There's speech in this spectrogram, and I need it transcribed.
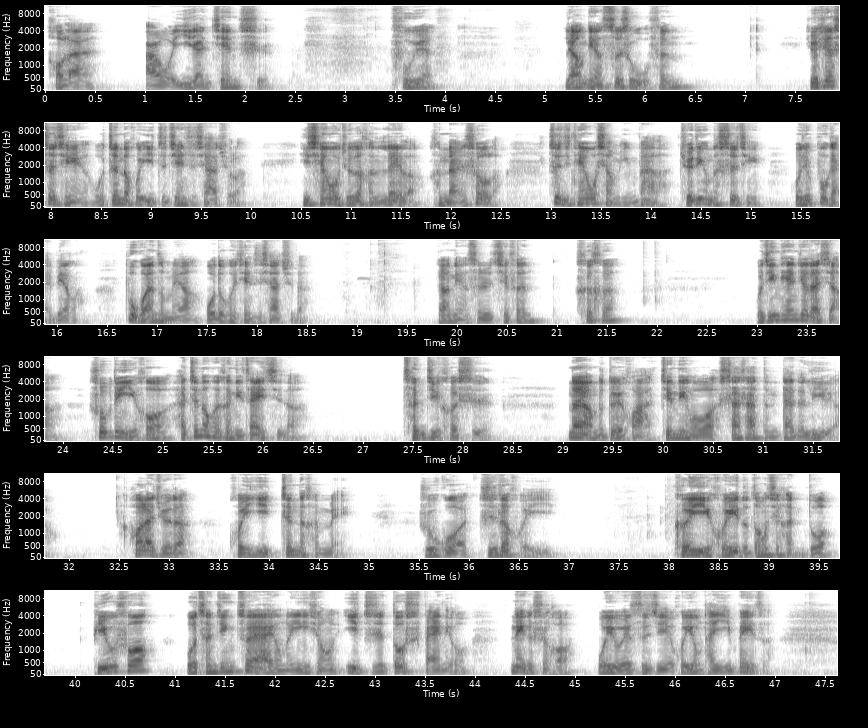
后来，而我依然坚持。复院，两点四十五分。有些事情我真的会一直坚持下去了。以前我觉得很累了，很难受了。这几天我想明白了，决定的事情我就不改变了。不管怎么样，我都会坚持下去的。两点四十七分，呵呵，我今天就在想，说不定以后还真的会和你在一起呢。曾几何时，那样的对话坚定了我傻傻等待的力量。后来觉得回忆真的很美，如果值得回忆，可以回忆的东西很多。比如说，我曾经最爱用的英雄一直都是白牛，那个时候我以为自己会用它一辈子，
